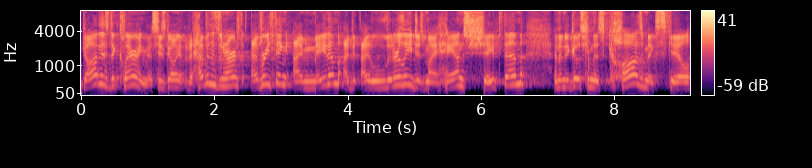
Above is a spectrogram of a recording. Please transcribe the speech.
God is declaring this. He's going, the heavens and earth, everything, I made them. I, I, literally just, my hands shaped them. And then it goes from this cosmic scale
